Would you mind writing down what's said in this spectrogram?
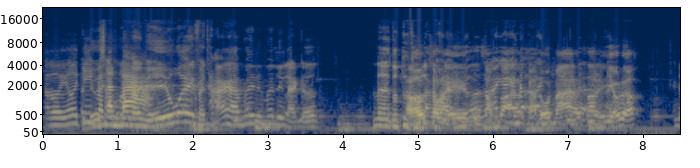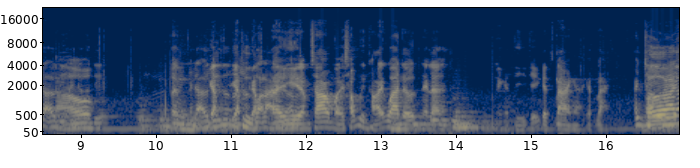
Trời ơi, tin vào đàn trong bà. nơi yếu ấy phải thả ra mới mới liên lạc được. Đây tôi từ ờ lại trong gọi này sống Anh- toàn anh đợi- cả anh- đồn mà anh đợi- sao lại yếu được? Anh đợi tí, anh đợi tí. Anh đợi gặp tôi gặp thử gặp gọi lại này làm sao mà sống điện thoại qua được hay là này gạch gì chị gạch bàn à gạch bàn anh chờ ờ đi hai nhá.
